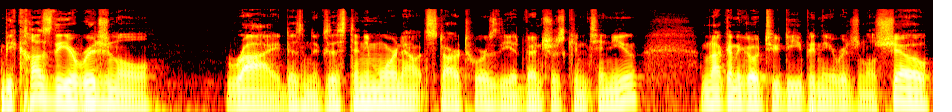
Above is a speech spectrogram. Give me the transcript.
because the original ride doesn't exist anymore. Now it's Star Tours, The Adventures Continue. I'm not going to go too deep in the original show,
